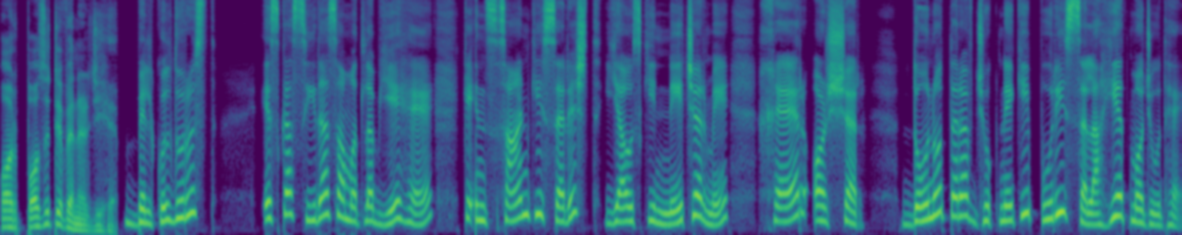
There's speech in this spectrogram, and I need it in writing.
اور پازیٹیو انرجی ہے۔ بالکل درست۔ اس کا سیدھا سا مطلب یہ ہے کہ انسان کی سرشت یا اس کی نیچر میں خیر اور شر دونوں طرف جھکنے کی پوری صلاحیت موجود ہے۔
